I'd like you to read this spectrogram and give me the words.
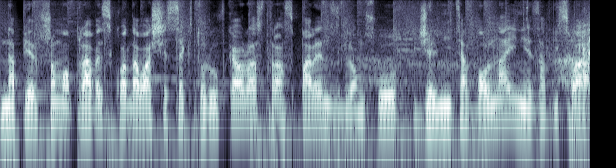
Na pierwszą oprawę składała się sektorówka oraz transparent z grom słów. Dzielnica wolna i niezawisła.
